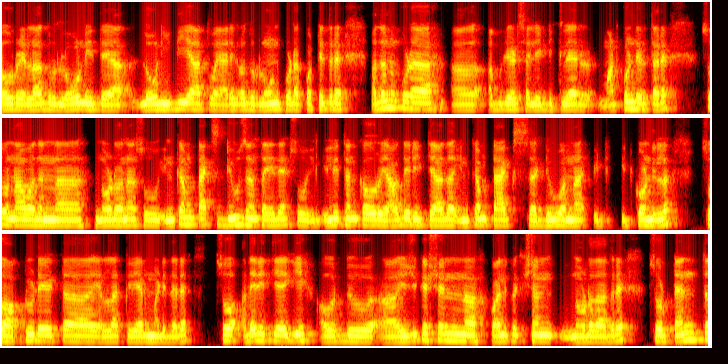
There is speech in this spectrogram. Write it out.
ಅವ್ರು ಎಲ್ಲಾದ್ರೂ ಲೋನ್ ಇದೆ ಲೋನ್ ಇದೆಯಾ ಅಥವಾ ಯಾರಿಗಾದ್ರೂ ಲೋನ್ ಕೂಡ ಕೊಟ್ಟಿದ್ರೆ ಅದನ್ನು ಕೂಡ ಅಪ್ಡೇಟ್ಸ್ ಅಲ್ಲಿ ಡಿಕ್ಲೇರ್ ಮಾಡ್ಕೊಂಡಿರ್ತಾರೆ. ಸೊ ನಾವು ಅದನ್ನ ನೋಡೋಣ. ಸೊ ಇನ್ಕಮ್ ಟ್ಯಾಕ್ಸ್ ಡ್ಯೂಸ್ ಅಂತ ಇದೆ. ಸೊ ಇಲ್ಲಿ ತನಕ ಅವರು ಯಾವುದೇ ರೀತಿಯಾದ ಇನ್ಕಮ್ ಟ್ಯಾಕ್ಸ್ ಡ್ಯೂ ಅನ್ನ ಇಟ್, ಇಟ್ಕೊಂಡಿಲ್ಲ. ಸೊ ಅಪ್ ಟು ಡೇಟ್ ಎಲ್ಲ ಕ್ಲಿಯರ್ ಮಾಡಿದ್ದಾರೆ. ಸೊ ಅದೇ ರೀತಿಯಾಗಿ ಅವ್ರದ್ದು ಎಜುಕೇಶನ್ ಕ್ವಾಲಿಫಿಕೇಶನ್ ನೋಡೋದಾದ್ರೆ ಸೊ ಟೆಂತ್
